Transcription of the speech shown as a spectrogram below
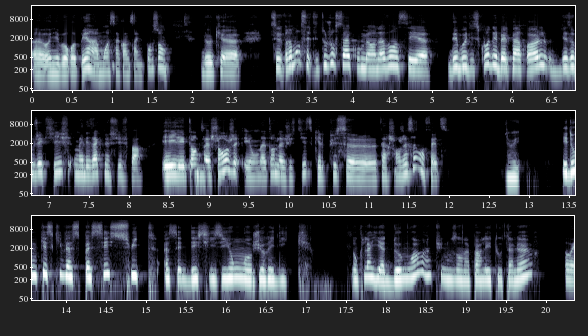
euh, au niveau européen à moins 55%. Donc, euh, c'est vraiment, c'est toujours ça qu'on met en avant. C'est euh, des beaux discours, des belles paroles, des objectifs, mais les actes ne suivent pas. Et il est temps que ça change, et on attend de la justice qu'elle puisse faire changer ça, en fait. Oui. Et donc, qu'est-ce qui va se passer suite à cette décision juridique? Donc là, il y a deux mois, hein, tu nous en as parlé tout à l'heure. Oui,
